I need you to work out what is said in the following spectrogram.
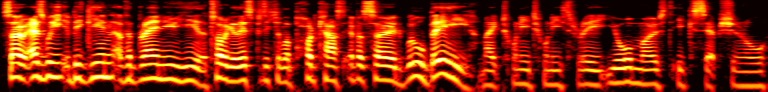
So, as we begin the brand new year, the topic of this particular podcast episode will be Make 2023 Your Most Exceptional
